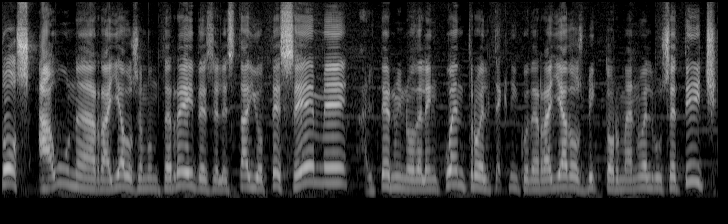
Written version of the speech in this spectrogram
2 a 1 a Rayados de Monterrey desde el estadio TCM. Al término del encuentro, el técnico de Rayados, Víctor Manuel Bucetich,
